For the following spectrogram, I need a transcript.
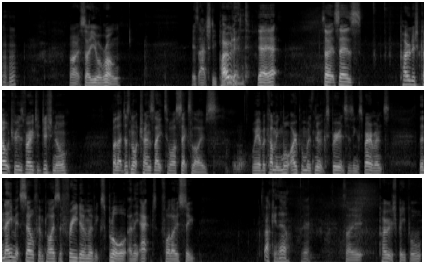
Mhm. Right, so you were wrong. It's actually Poland. Poland. Yeah, yeah. So it says Polish culture is very traditional, but that does not translate to our sex lives. We are becoming more open with new experiences and experiments. The name itself implies the freedom of explore, and the act follows suit. Fucking hell. Yeah. So Polish people.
